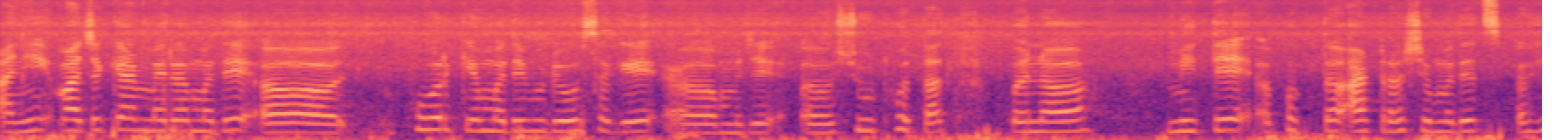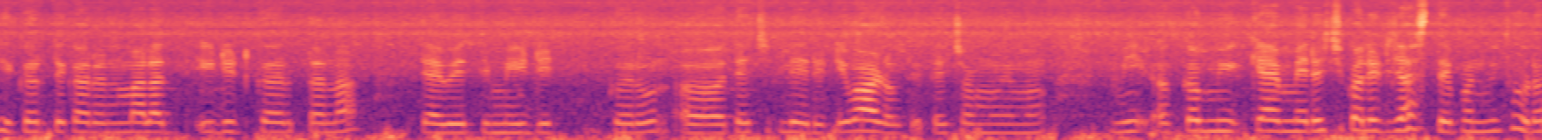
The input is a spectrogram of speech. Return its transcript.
आणि माझ्या कॅमेऱ्यामध्ये फोर केमध्ये व्हिडिओ सगळे म्हणजे शूट होतात. पण मी ते फक्त अठराशेमध्येच हे करते कारण मला एडिट करताना त्यावेळी ते मी एडिट करून त्याची क्लॅरिटी वाढवते. त्याच्यामुळे मग मी कमी कॅमेऱ्याची क्वालिटी जास्त आहे पण मी थोडं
